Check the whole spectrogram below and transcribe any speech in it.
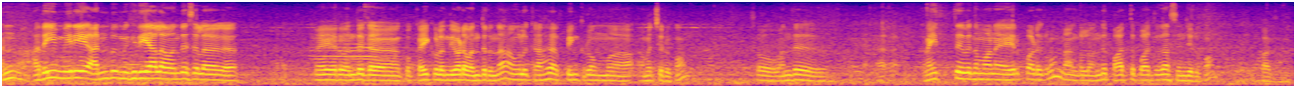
அன் அதையும் மீறி அன்பு மிகுதியால் வந்து சில மேயர் வந்து க- கை குழந்தையோடு வந்திருந்தா அவங்களுக்காக பிங்க் ரூம் அமைச்சிருக்கோம். ஸோ வந்து அனைத்து விதமான ஏற்பாடுகளும் நாங்கள் வந்து பார்த்து பார்த்து தான் செஞ்சுருக்கோம். பார்க்கலாம்.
